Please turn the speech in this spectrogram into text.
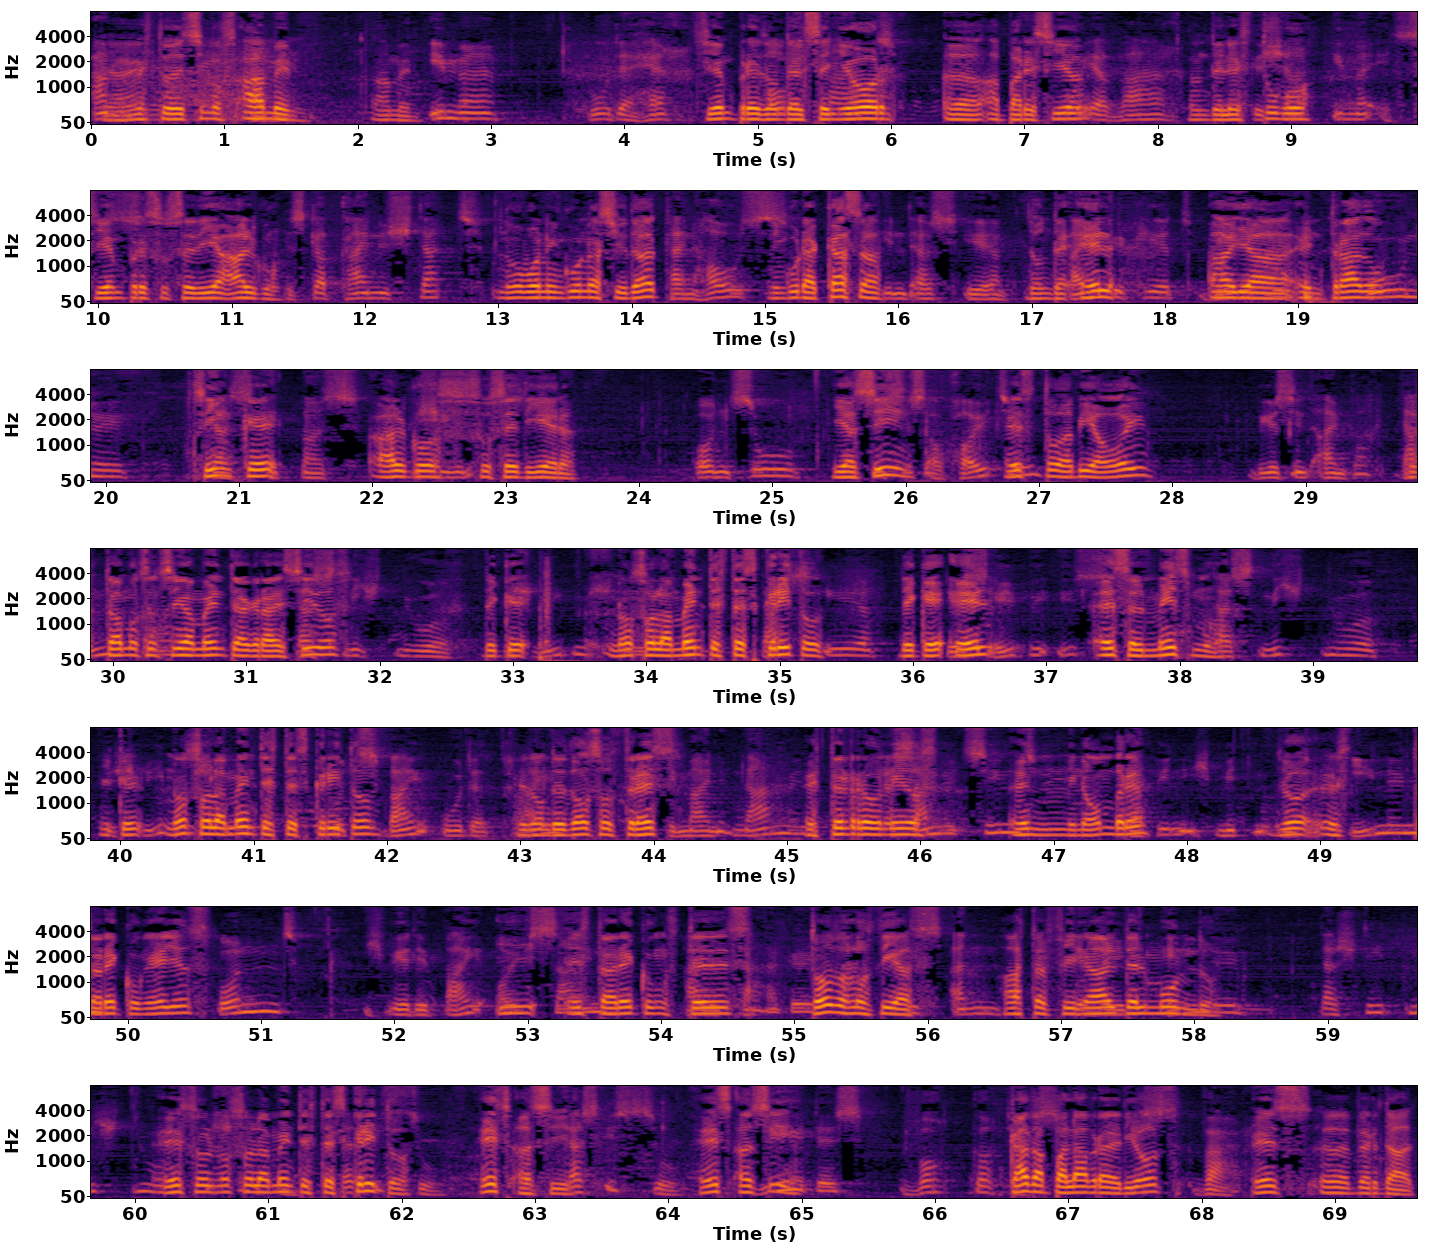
a esto decimos amén. Amén. Siempre donde el Señor eh, wo aparecía, er donde Él estuvo, siempre sucedía algo. No hubo ninguna ciudad, ninguna casa er donde Él haya entrado sin que algo sucediera. Y así es todavía hoy. Estamos sencillamente agradecidos de que no solamente está escrito er de que Él es el mismo y que no solamente está escrito que donde dos o tres estén reunidos en mi nombre, yo estaré con ellos y estaré con ustedes todos los días hasta el final del mundo. Eso no solamente está escrito, es así, es así. Cada palabra de Dios es eh, verdad.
